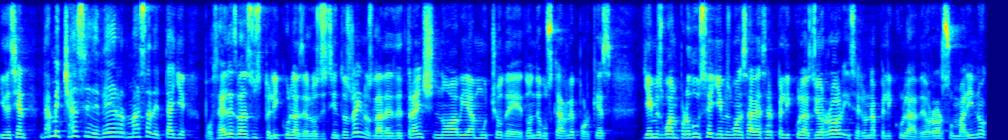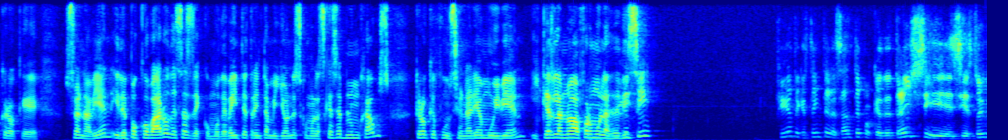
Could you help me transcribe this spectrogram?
Y decían, dame chance de ver más a detalle. Pues ahí les van sus películas de los distintos reinos. La de The Trench no había mucho de dónde buscarle porque es James Wan produce, James Wan sabe hacer películas de horror y sería una película de horror submarino, creo que suena bien. Y de poco varo, de esas de como de 20, 30 millones, como las que hace Blumhouse, creo que funcionaría muy bien. ¿Y qué es la nueva fórmula de DC? Fíjate que está interesante porque The Trench, si, si estoy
